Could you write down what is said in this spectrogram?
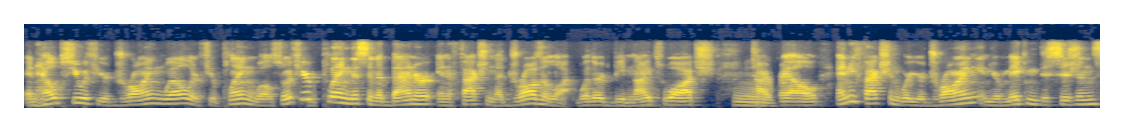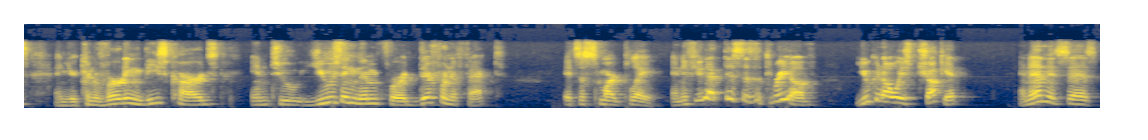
and helps you if you're drawing well or if you're playing well. So if you're playing this in a banner in a faction that draws a lot, whether it be Night's Watch, Hmm. Tyrell, any faction where you're drawing and you're making decisions and you're converting these cards into using them for a different effect, it's a smart play. And if you got this as a three of, you can always chuck it, and then it says,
